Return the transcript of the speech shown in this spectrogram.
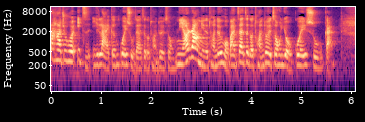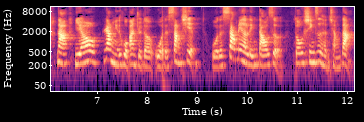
那他就会一直依赖跟归属在这个团队中。你要让你的团队伙伴在这个团队中有归属感，那也要让你的伙伴觉得我的上线、我的上面的领导者都心智很强大，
